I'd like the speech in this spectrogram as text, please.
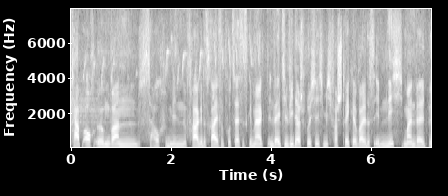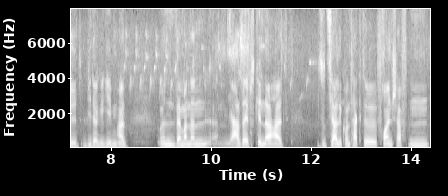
Ich habe auch irgendwann, das ist auch eine Frage des Reifeprozesses, gemerkt, in welche Widersprüche ich mich verstricke, weil das eben nicht mein Weltbild wiedergegeben hat. Und wenn man dann ja selbst Kinder hat, soziale Kontakte, Freundschaften,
